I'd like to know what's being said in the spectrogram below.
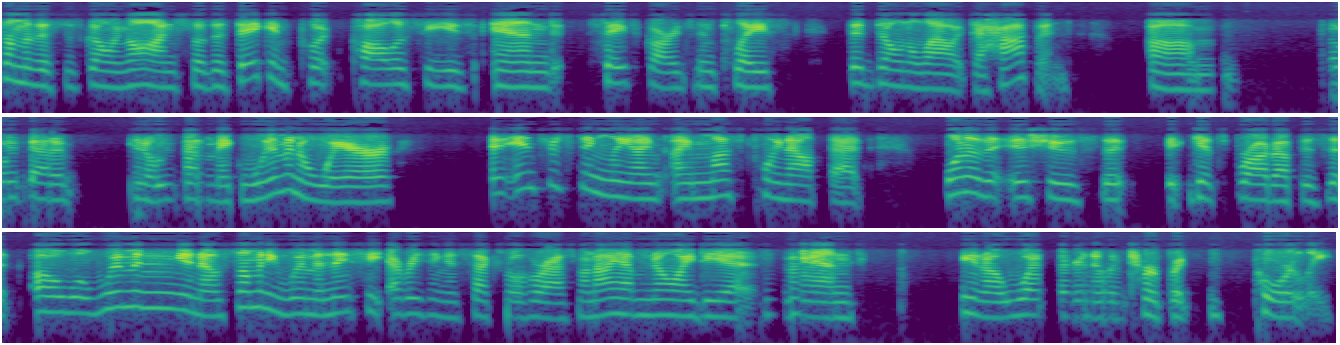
some of this is going on so that they can put policies and safeguards in place that don't allow it to happen. Um, we've got to, you know, we've got to make women aware. And interestingly, I, I must point out that one of the issues that it gets brought up is that, oh, well, women, you know, so many women, they see everything as sexual harassment. I have no idea, man, you know, what they're going to interpret poorly.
